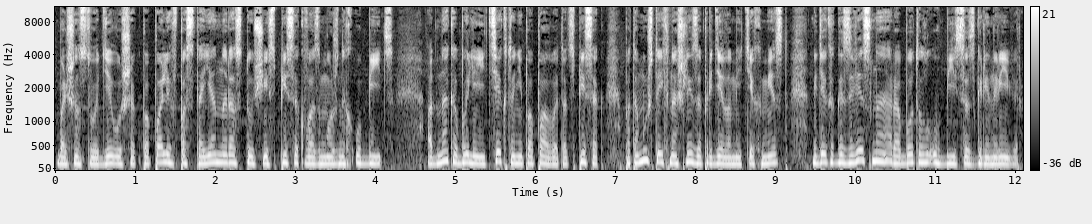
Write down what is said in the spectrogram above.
Большинство девушек попали в постоянно растущий список возможных убийц. Однако были и те, кто не попал в этот список, потому что их нашли за пределами тех мест, где, как известно, работал убийца с Грин-Ривер.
